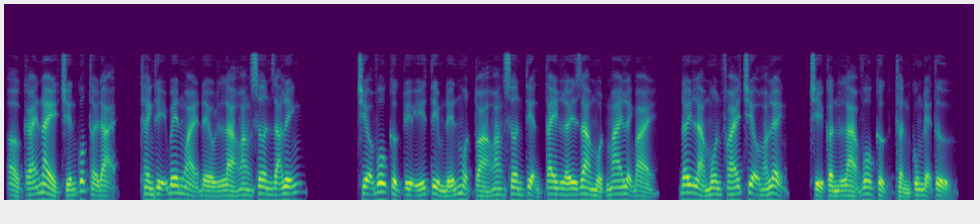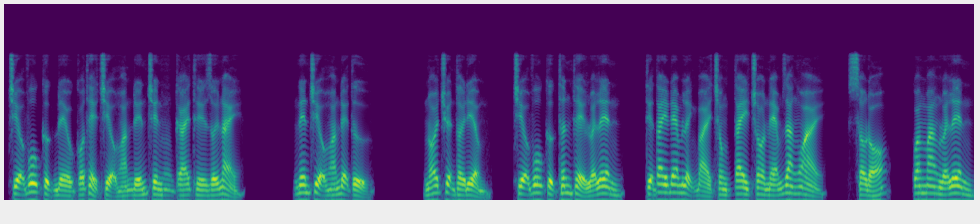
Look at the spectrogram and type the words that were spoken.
Ở cái này chiến quốc thời đại, thành thị bên ngoài đều là hoang sơn giã lĩnh. Triệu vô cực tùy ý tìm đến một tòa hoang sơn tiện tay lấy ra một mai lệnh bài, đây là môn phái triệu hoán lệnh, chỉ cần là vô cực thần cung đệ tử, triệu vô cực đều có thể triệu hoán đến trên cái thế giới này. Nên triệu hoán đệ tử. Nói chuyện thời điểm, triệu vô cực thân thể lóe lên, tiện tay đem lệnh bài trong tay cho ném ra ngoài, sau đó, quang mang lóe lên,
